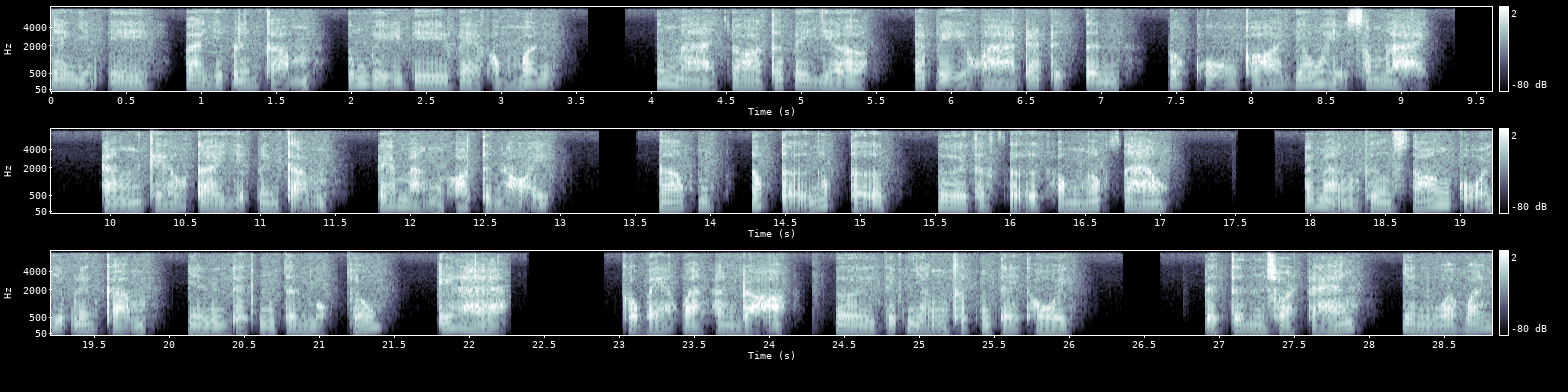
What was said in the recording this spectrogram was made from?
Nhan Diệm Y và Diệp Liên Cẩm chuẩn bị đi về phòng mình. Nhưng mà cho tới bây giờ, đã bị hóa đá địch tinh rốt cuộn có dấu hiệu sống lại. Hắn kéo tay Diệp Liên Cẩm, bé mặn khó tin hỏi. Ngốc, ngốc tử, ngốc tử, ngươi thật sự không ngốc sao? Bé mặn thương xón của Diệp Liên Cẩm nhìn định tin một chút, ý là cô bé hoàng khăn đỏ, ngươi tiếp nhận thực tế thôi. Định tinh xoa tráng, nhìn qua quán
